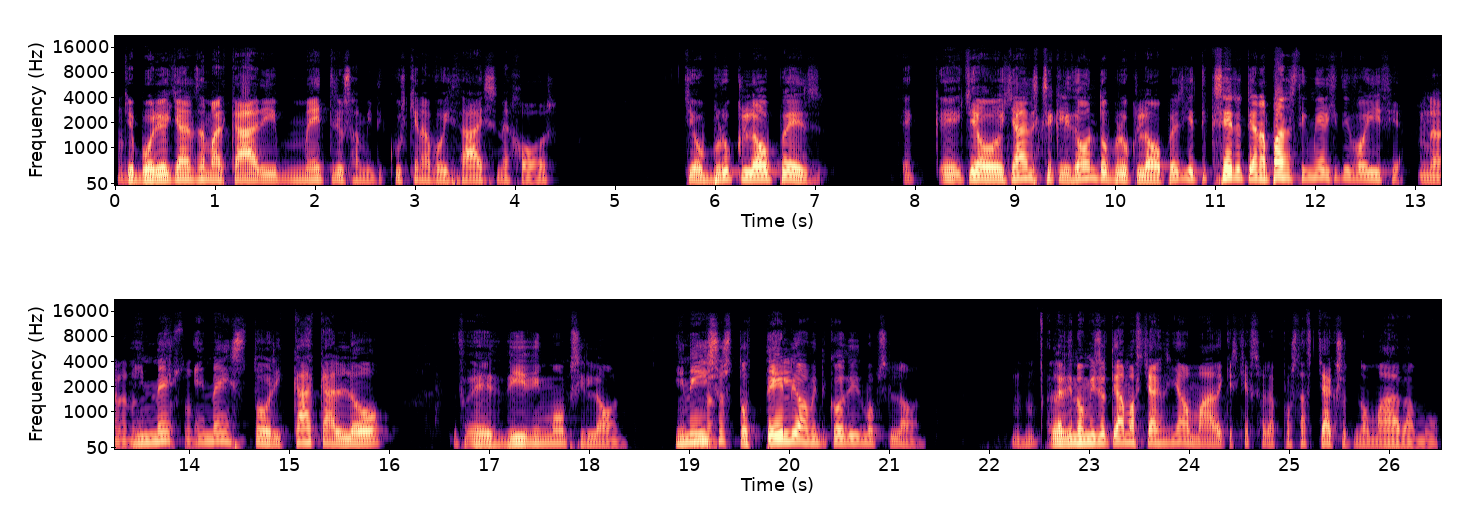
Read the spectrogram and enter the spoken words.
Μμ. και μπορεί ο Γιάννης να μαρκάρει μέτριους αμυντικούς και να βοηθάει συνεχώς και ο Μπρουκ Λόπες ε, ε, και ο Γιάννης ξεκλειδώνει τον Μπρουκ Λόπες γιατί ξέρει ότι ανά πάσα στιγμή έρχεται η βοήθεια. Ναι, ναι, ναι. είναι σωστό. ένα ιστορικά καλό ε, δίδυμο ψηλών. Είναι Ναι. ίσως το τέλειο αμυντικό δίδυμο ψηλών. Μμμ. Δηλαδή νομίζω ότι άμα φτιάχνεις μια ομάδα και σκέφτεσαι ωραία πώς θα φτιάξω την ομάδα μου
